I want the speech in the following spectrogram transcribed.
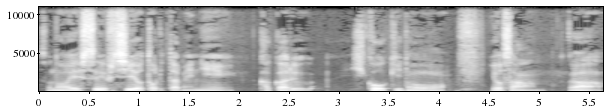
その SFC を取るためにかかる飛行機の予算が、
